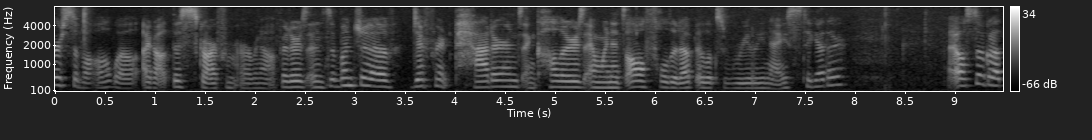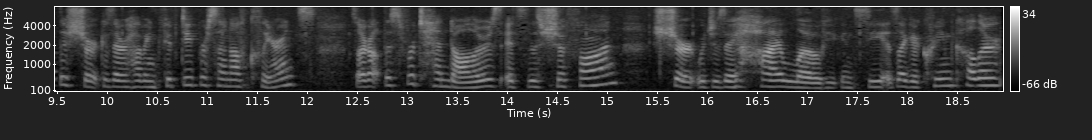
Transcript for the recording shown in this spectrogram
First of all, well, I got this scarf from Urban Outfitters and it's a bunch of different patterns and colors and when it's all folded up it looks really nice together. I also got this shirt because they were having 50% off clearance. So I got this for $10. It's this chiffon shirt which is a high-low if you can see. It's like a cream color.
